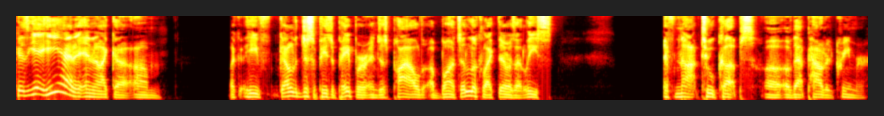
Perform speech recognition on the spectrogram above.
Cause yeah, he had it in like a um, like he got just a piece of paper and just piled a bunch. It looked like there was at least, if not two cups uh, of that powdered creamer.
